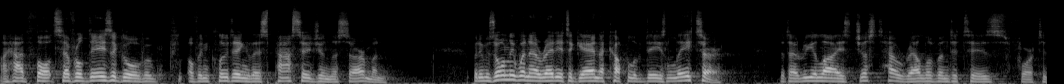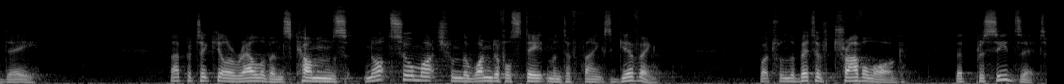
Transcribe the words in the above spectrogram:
I had thought several days ago of, of, including this passage in the sermon, but it was only when I read it again a couple of days later that I realized just how relevant it is for today. That particular relevance comes not so much from the wonderful statement of thanksgiving, but from the bit of travelogue that precedes it,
